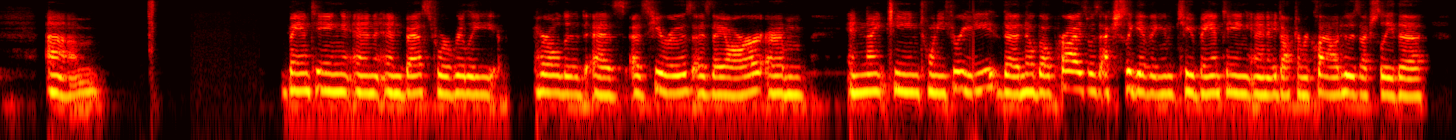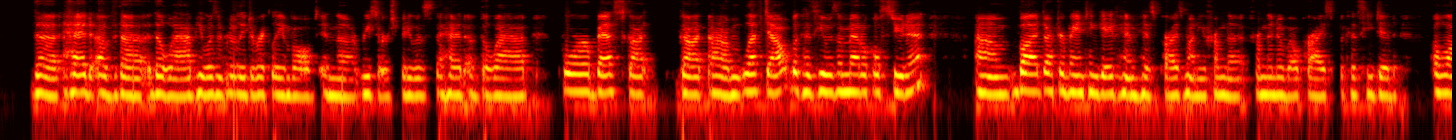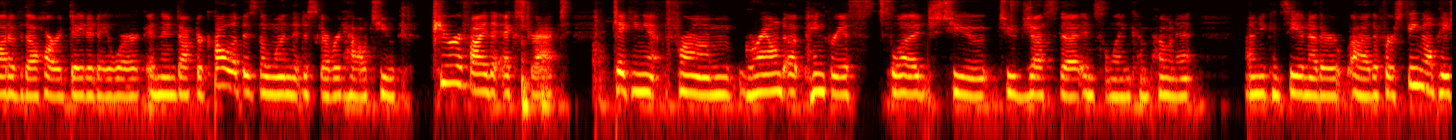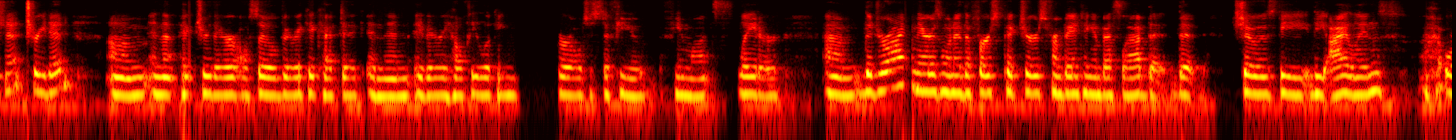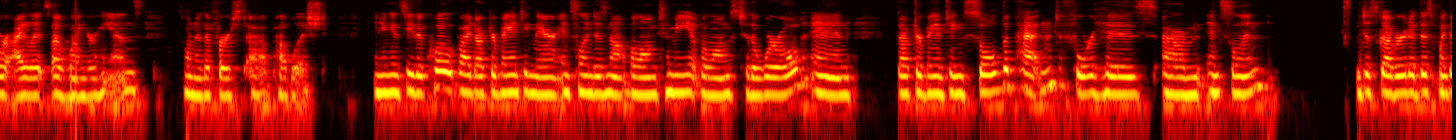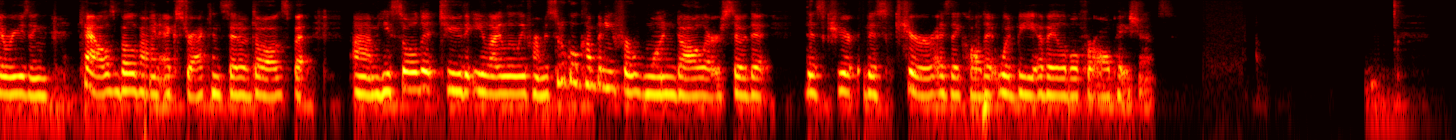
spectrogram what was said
Um, Banting and and Best were really heralded as as heroes as they are. Um, in 1923, the Nobel Prize was actually given to Banting and a Dr. MacLeod, who is actually the the head of the the lab. He wasn't really directly involved in the research, but he was the head of the lab. Poor Best got got um, left out because he was a medical student. Um, but Dr. Banting gave him his prize money from the from the Nobel Prize because he did a lot of the hard day-to-day work. And then Dr. Collip is the one that discovered how to purify the extract, taking it from ground up pancreas sludge to to just the insulin component. And you can see another uh, the first female patient treated um, in that picture there, also very cachectic, and then a very healthy looking girl just a few a few months later. Um, the drawing there is one of the first pictures from Banting and Best Lab that that shows the the islands or islets of Langerhans. It's one of the first uh, published. And you can see the quote by Dr. Banting there insulin does not belong to me, it belongs to the world. And Dr. Banting sold the patent for his um, insulin. Discovered at this point they were using cows, bovine extract instead of dogs, but um, he sold it to the Eli Lilly Pharmaceutical Company for one dollar, so that this cure, this cure, as they called it, would be available for all patients.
